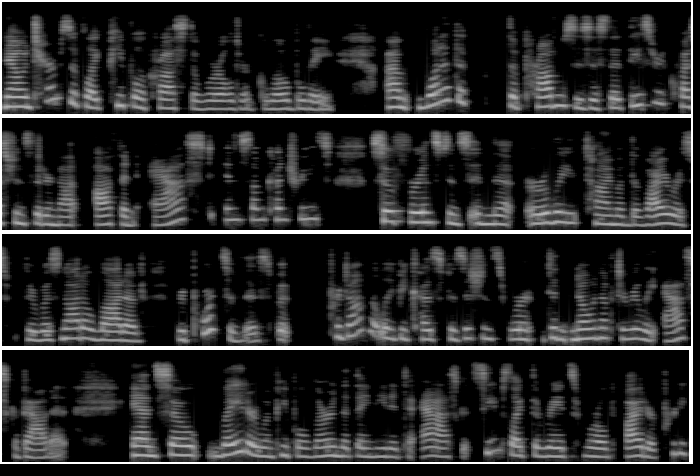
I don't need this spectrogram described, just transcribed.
Now, in terms of like people across the world or globally, um, one of the the problems is, is that these are questions that are not often asked in some countries. So, for instance, in the early time of the virus, there was not a lot of reports of this, but predominantly because physicians weren't didn't know enough to really ask about it. And so later, when people learned that they needed to ask, it seems like the rates worldwide are pretty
